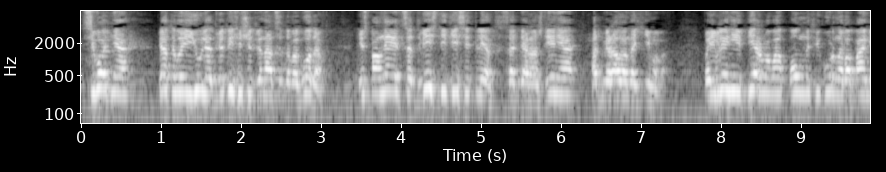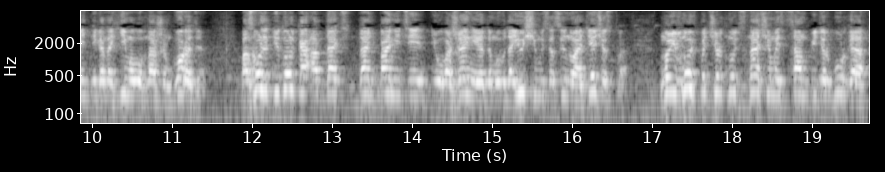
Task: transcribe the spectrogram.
Сегодня, 5 июля 2012 года, исполняется 210 лет со дня рождения адмирала Нахимова. Появление первого полнофигурного памятника Нахимову в нашем городе позволит не только отдать дань памяти и уважения этому выдающемуся сыну Отечества, но и вновь подчеркнуть значимость Санкт-Петербурга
